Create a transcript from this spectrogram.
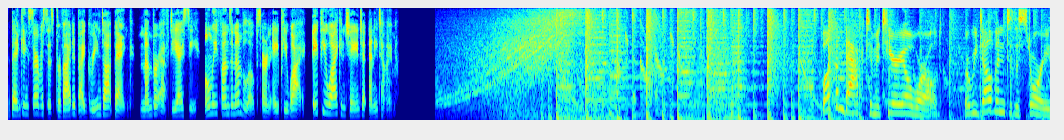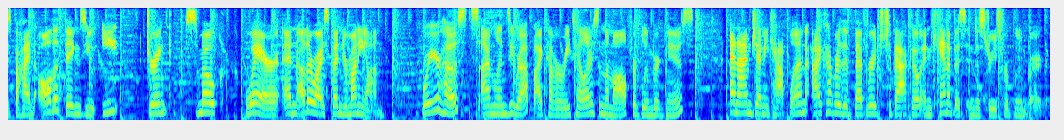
Banking services provided by Green Dot Bank, member FDIC. Only funds and envelopes earn APY. APY can change at any time. Welcome back to Material World, where we delve into the stories behind all the things you eat, drink, smoke, wear, and otherwise spend your money on. We're your hosts. I'm Lindsey Rupp. I cover retailers in the mall for Bloomberg News. And I'm Jenny Kaplan. I cover the beverage, tobacco, and cannabis industries for Bloomberg.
